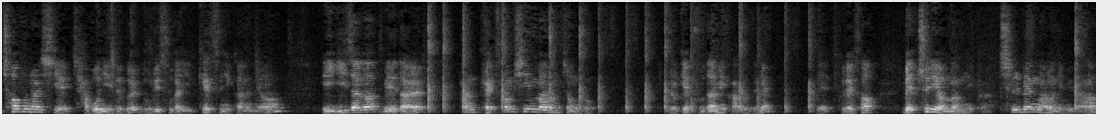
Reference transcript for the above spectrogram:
처분할 시에 자본 이득을 누릴 수가 있겠으니까는요. 이 이자가 매달 한 130만 원 정도 이렇게 부담이 가거든요. 예, 그래서 매출이 얼마입니까? 700만 원입니다.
